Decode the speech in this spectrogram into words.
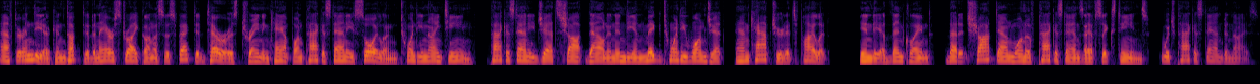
After India conducted an airstrike on a suspected terrorist training camp on Pakistani soil in 2019, Pakistani jets shot down an Indian MiG-21 jet and captured its pilot. India then claimed that it shot down one of Pakistan's F-16s, which Pakistan denies.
